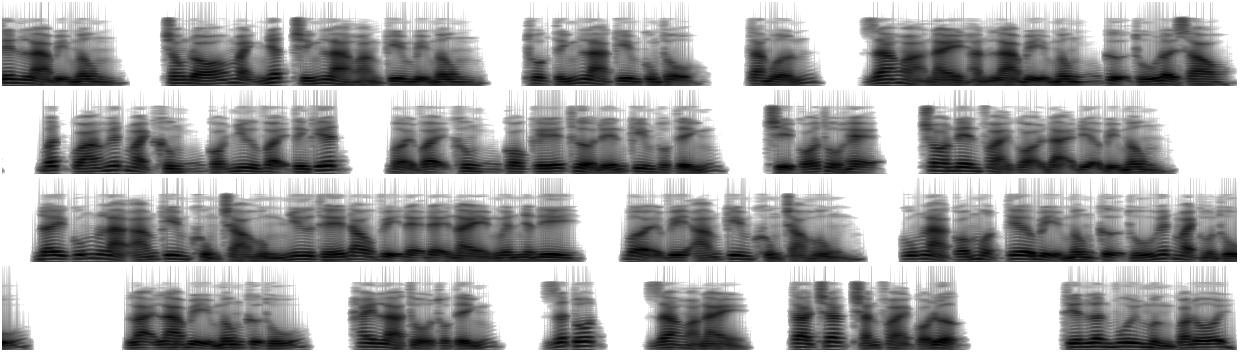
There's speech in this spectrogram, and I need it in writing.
tên là bị mông, trong đó mạnh nhất chính là hoàng kim bị mông, thuộc tính là kim cung thổ. Ta muốn, gia hỏa này hẳn là bị mông cự thú đời sau, bất quá huyết mạch không có như vậy tinh khiết, bởi vậy không có kế thừa đến kim thuộc tính chỉ có thổ hệ, cho nên phải gọi đại địa bị mông. Đây cũng là ám kim khủng trào hùng như thế đau vị đệ đệ này nguyên nhân đi, bởi vì ám kim khủng trào hùng cũng là có một tia bị mông cự thú huyết mạch hồn thú. Lại là bị mông cự thú, hay là thổ thuộc tính, rất tốt, gia hỏa này, ta chắc chắn phải có được. Thiên lân vui mừng quá đỗi,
